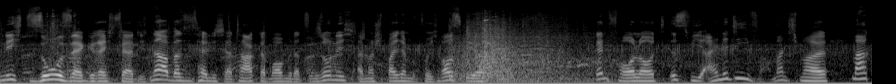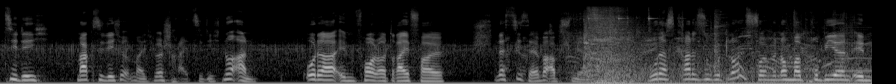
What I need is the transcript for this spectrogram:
nicht so sehr gerechtfertigt. Na, aber es ist helllicher Tag, da brauchen wir das sowieso nicht. Einmal speichern, bevor ich rausgehe. Denn Fallout ist wie eine Diva. Manchmal mag sie dich, mag sie dich und manchmal schreit sie dich nur an. Oder im Fallout 3 Fall lässt sich selber abschmieren. Wo das gerade so gut läuft, wollen wir nochmal probieren in...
